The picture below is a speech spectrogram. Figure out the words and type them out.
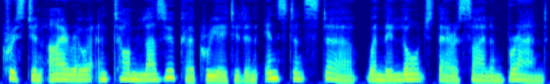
Christian Eiroa and Tom Lazuka created an instant stir when they launched their Asylum brand,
